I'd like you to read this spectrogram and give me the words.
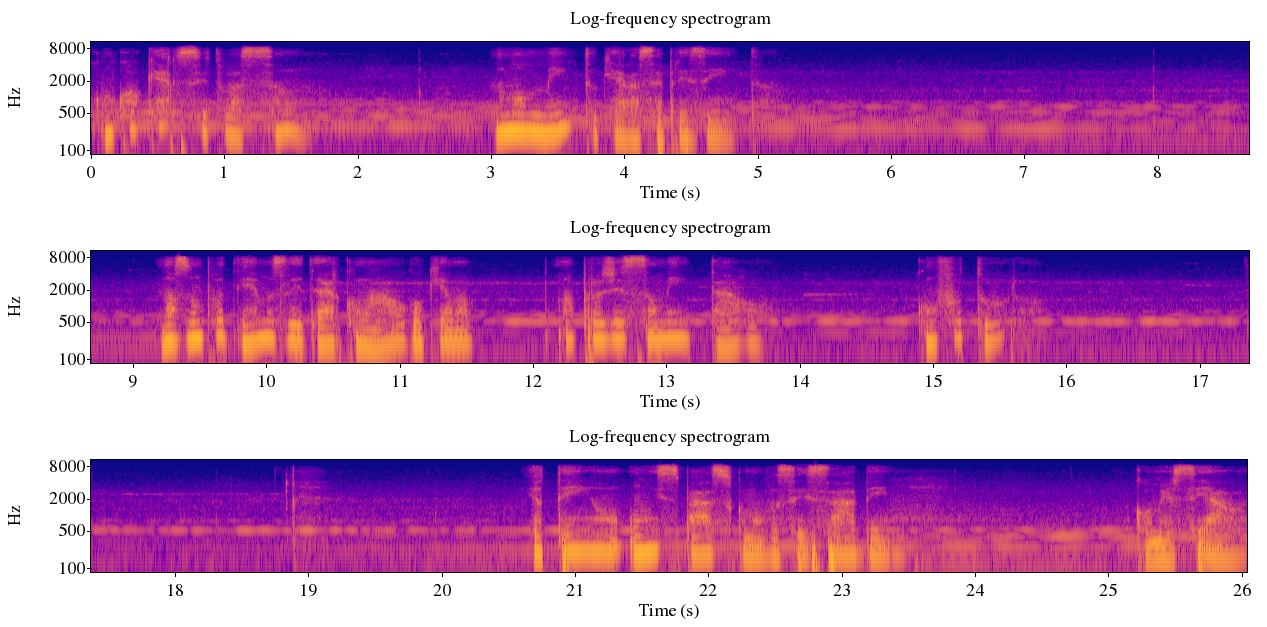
com qualquer situação no momento que ela se apresenta. Nós não podemos lidar com algo que é uma, uma projeção mental, com o futuro. Eu tenho um espaço, como vocês sabem, comercial.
